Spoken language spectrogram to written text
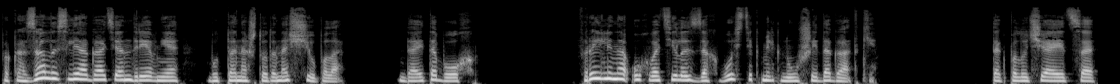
Показалось ли Агате Андреевне, будто она что-то нащупала? Дай-то бог. Фрейлина ухватилась за хвостик мелькнувшей догадки. Так получается,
